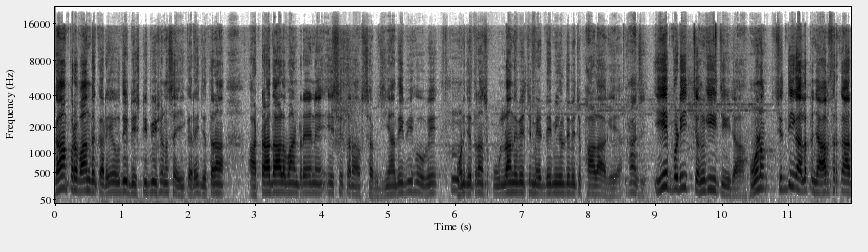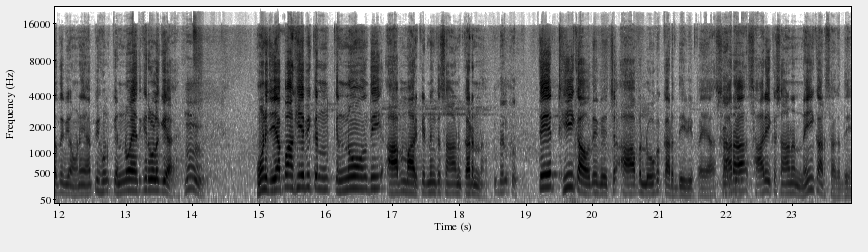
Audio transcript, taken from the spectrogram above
ਗਾਂ ਪ੍ਰਬੰਧ ਕਰੇ ਉਹਦੀ ਡਿਸਟ੍ਰੀਬਿਊਸ਼ਨ ਸਹੀ ਕਰੇ ਜਿਸ ਤਰ੍ਹਾਂ ਆਟਾ ਦਾਲ ਵੰਡ ਰਹੇ ਨੇ ਇਸੇ ਤਰ੍ਹਾਂ ਸਬਜ਼ੀਆਂ ਦੀ ਵੀ ਹੋਵੇ ਹੁਣ ਜਿਸ ਤਰ੍ਹਾਂ ਸਕੂਲਾਂ ਦੇ ਵਿੱਚ ਮਿਡ ਡੇ ਮੀਲ ਦੇ ਵਿੱਚ ਫਲ ਆ ਗਏ ਆ। ਹਾਂਜੀ। ਇਹ ਬੜੀ ਚੰਗੀ ਚੀਜ਼ ਆ। ਹੁਣ ਸਿੱਧੀ ਗੱਲ ਪੰਜਾਬ ਸਰਕਾਰ ਤੇ ਵੀ ਆਉਣੇ ਆ ਵੀ ਹੁਣ ਕਿੰਨੋ ਐਤਕੀ ਰੁਲ ਗਿਆ ਹੂੰ। ਹੁਣ ਜੇ ਆਪਾਂ ਆਖੀਏ ਵੀ ਕਿੰਨੋ ਦੀ ਆਪ ਮਾਰਕੀਟਿੰਗ ਕਿਸਾਨ ਕਰਨ ਬਿਲਕੁਲ। ਤੇ ਠੀਕ ਆ ਉਹਦੇ ਵਿੱਚ ਆਪ ਲੋਕ ਕਰਦੇ ਵੀ ਪਏ ਆ। ਸਾਰਾ ਸਾਰੇ ਕਿਸਾਨ ਨਹੀਂ ਕਰ ਸਕਦੇ।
